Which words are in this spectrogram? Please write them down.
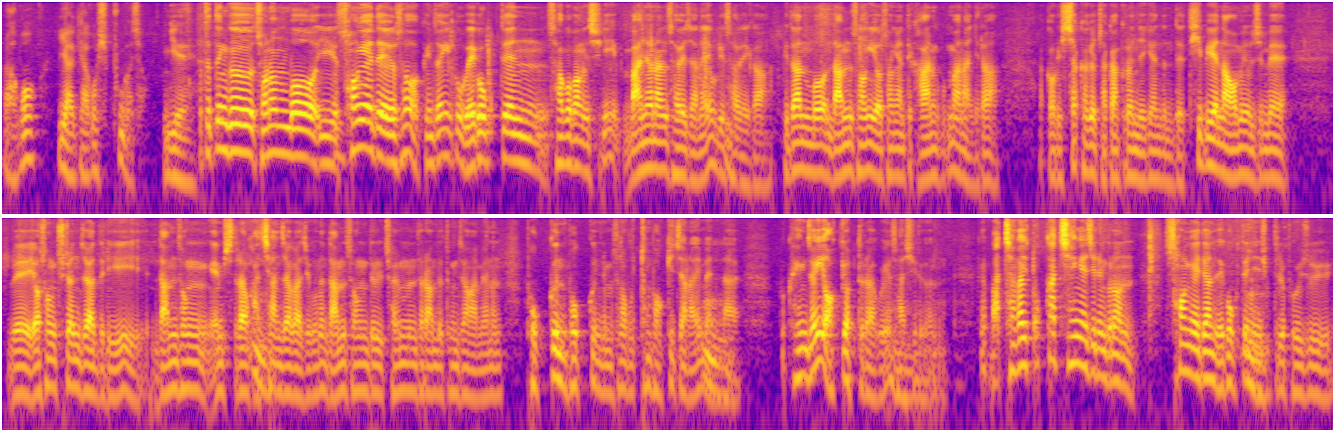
라고 이야기하고 싶은 거죠. 예. 어쨌든 그 저는 뭐 이 성에 대해서 굉장히 그 왜곡된 사고 방식이 만연한 사회잖아요, 우리 사회가. 비단 뭐 남성이 여성한테 가는 뿐만 아니라 아까 우리 시작하기 잠깐 그런 얘기했는데 TV에 나오면 요즘에 왜 여성 출연자들이 남성 MC들하고 같이 앉아가지고는 남성들 젊은 사람들 등장하면은 복근 복근 이러면서 우통 벗기잖아요, 맨날. 굉장히 역겹더라고요, 사실은. 그러니까 마찬가지 똑같이 행해지는 그런 성에 대한 왜곡된 인식들을 보여줄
